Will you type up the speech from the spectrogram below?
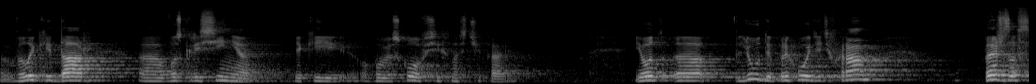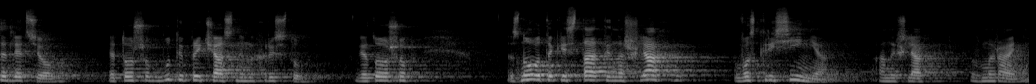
великий дар е, Воскресіння, який обов'язково всіх нас чекає. І от е, люди приходять в храм перш за все для цього, для того, щоб бути причасними Христу, для того, щоб знову таки стати на шлях Воскресіння, а не шлях вмирання,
